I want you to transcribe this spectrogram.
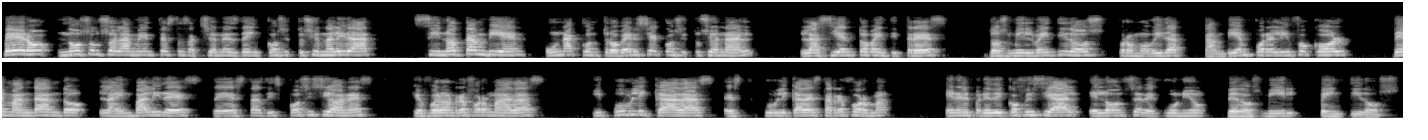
Pero no son solamente estas acciones de inconstitucionalidad, sino también una controversia constitucional, la 123-2022, promovida también por el Infocol, demandando la invalidez de estas disposiciones que fueron reformadas y publicadas, publicada esta reforma en el periódico oficial el 11 de junio de 2022.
